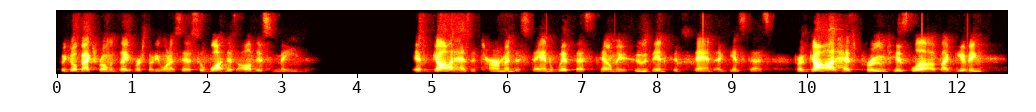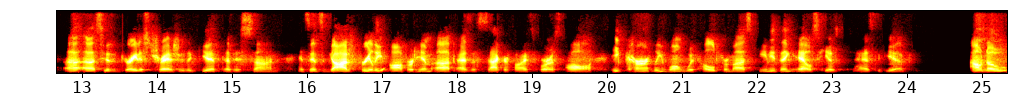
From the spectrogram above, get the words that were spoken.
If We go back to Romans 8, verse 31. It says, So what does all this mean? If God has determined to stand with us, tell me, who then could stand against us? For God has proved his love by giving uh, us his greatest treasure, the gift of his Son. And since God freely offered him up as a sacrifice for us all, he currently won't withhold from us anything else he has, has to give. I don't know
